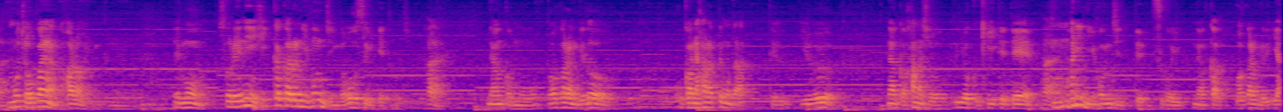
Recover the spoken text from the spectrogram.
ら、はい。もちろんお金なんか払わへんでもそれに引っかかる日本人が多すぎて当はい。時なんかもう分からんけどお金払ってもだっていうなんか話をよく聞いてて、はい。ほんまに日本人ってすごいなんか分からんけど優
